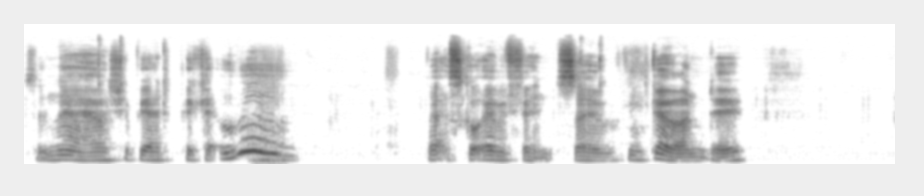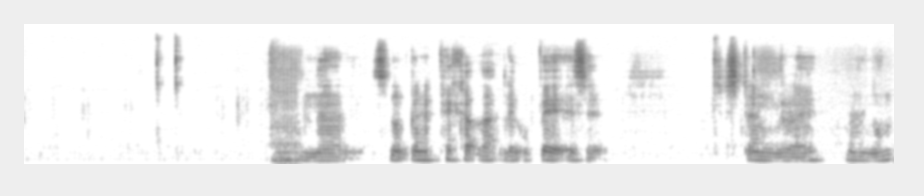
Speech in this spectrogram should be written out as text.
So now I should be able to pick it. That's got everything. So we can go undo. No, uh, it's not going to pick up that little bit, is it? Just below. Hang on.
